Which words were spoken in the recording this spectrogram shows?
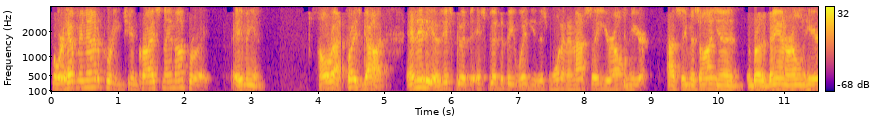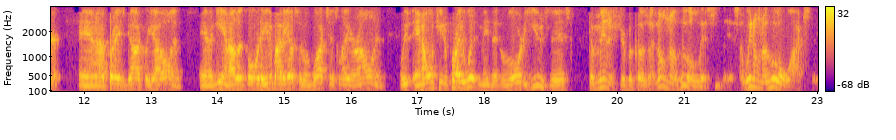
Lord, help me now to preach. In Christ's name I pray. Amen. All right, praise God. And it is. It's good. To, it's good to be with you this morning. And I see you're on here. I see Miss Anya and, Brother Dan are on here. And I praise God for y'all. And and again, I look forward to anybody else that will watch this later on. And we and I want you to pray with me that the Lord will use this to minister because I don't know who will listen to this. We don't know who will watch this.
